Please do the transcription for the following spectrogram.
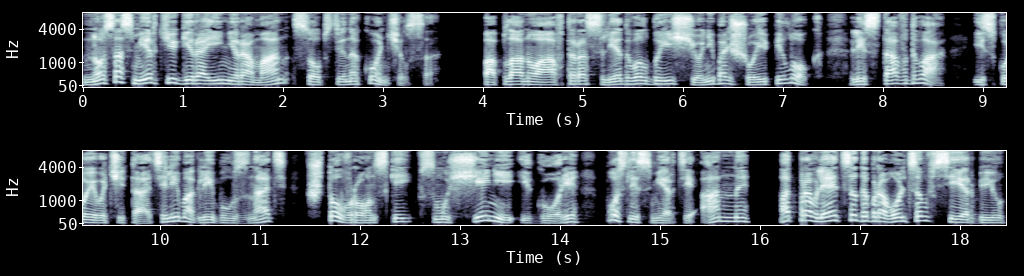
Но со смертью героини роман, собственно, кончился. По плану автора следовал бы еще небольшой эпилог, листа в два, из коего читатели могли бы узнать, что Вронский в смущении и горе после смерти Анны отправляется добровольцем в Сербию,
